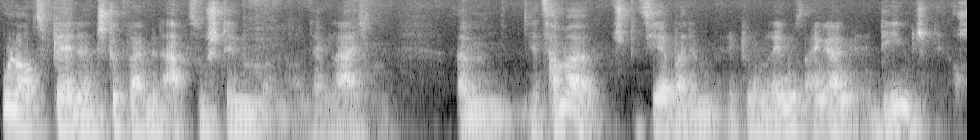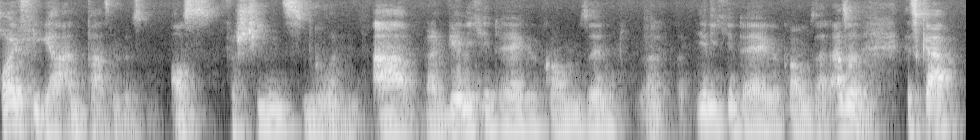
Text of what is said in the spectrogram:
Urlaubspläne ein Stück weit mit abzustimmen und, und dergleichen. Ähm, jetzt haben wir speziell bei dem elektronischen Rechnungseingang den häufiger anpassen müssen, aus verschiedensten Gründen. A, weil wir nicht hinterhergekommen sind, weil ihr nicht hinterhergekommen seid. Also es gab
